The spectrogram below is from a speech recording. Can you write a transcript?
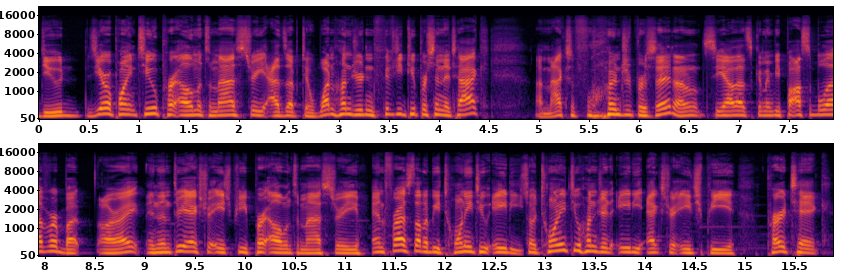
dude. 0.2 per elemental mastery adds up to 152% attack a max of 400%. I don't see how that's going to be possible ever, but all right. And then three extra HP per element of mastery. And for us, that'll be 2280. So 2280 extra HP per tick.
